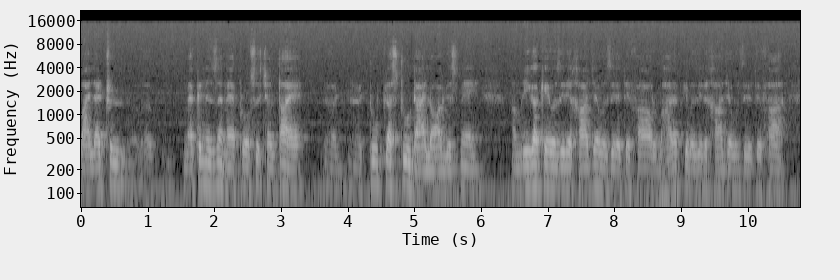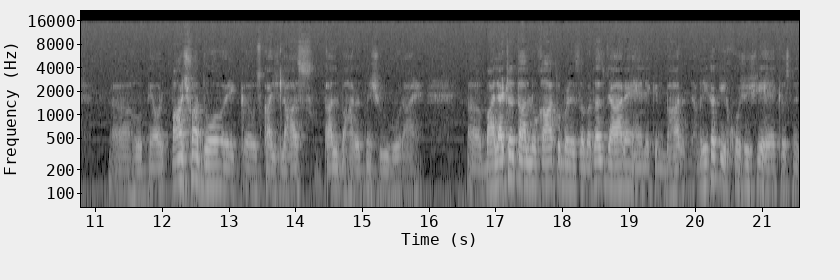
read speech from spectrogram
बायोलेट्रल मैकेनिज्म है प्रोसेस चलता है टू प्लस टू डायलॉग जिसमें अमेरिका के वज़ीर ख़ारजा वज़ीर दिफा और भारत के वज़ीर ख़ारजा वज़ीर दिफा होते हैं। और पांचवा दो, एक उसका इजलास कल भारत में शुरू हो रहा है। बायलेटरल ताल्लुक तो बड़े ज़बरदस्त जा रहे हैं, लेकिन भारत अमेरिका की कोशिश ये है कि उसमें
